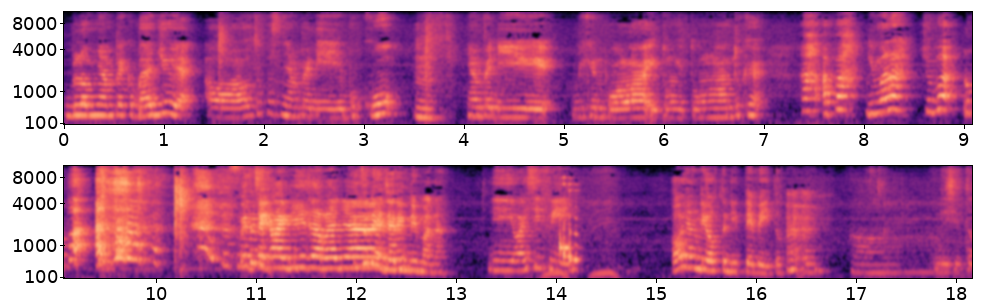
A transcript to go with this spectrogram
belum nyampe ke baju ya. Awal-awal tuh pas nyampe di buku, hmm. nyampe di bikin pola, hitung-hitungan tuh kayak ah apa gimana coba lupa terus di- lagi caranya itu diajarin di mana di YCV oh yang di waktu di TB itu Mm-mm. Oh. Di situ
